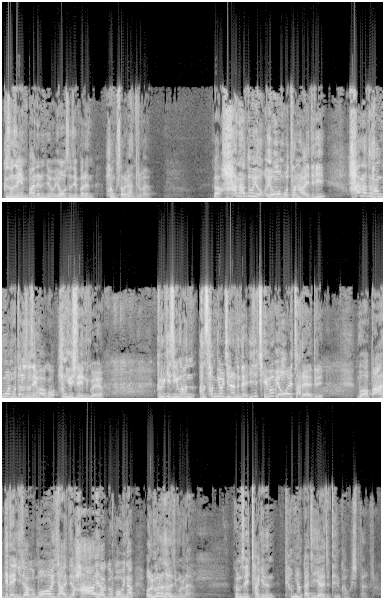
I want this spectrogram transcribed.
그 선생님 반에는요, 영어 선생님 반에는 한국 사람이 안 들어가요. 그러니까 하나도 영- 영어 못하는 아이들이 하나도 한국말 못하는 선생님하고 한 교실에 있는 거예요. 그렇게 지금 한, 한 3개월 지났는데 이제 제법 영어 잘해요, 애들이. 뭐, body language하고 뭐, 이제 아이들이 hi하고 뭐 그냥 얼마나 잘하는지 몰라요. 그러면서 이 자기는 평양까지 이 아이들 데리고 가고 싶다 그러더라고요.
